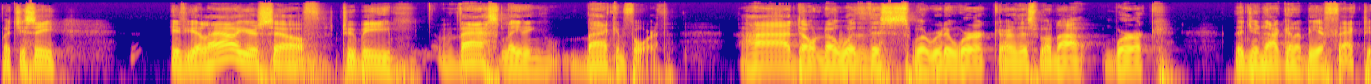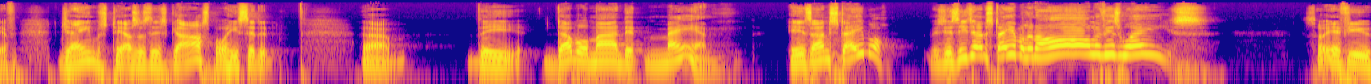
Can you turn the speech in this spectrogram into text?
But you see, if you allow yourself to be vacillating back and forth, I don't know whether this will really work or this will not work, then you're not going to be effective. James tells us this gospel. He said that uh, the double minded man is unstable. He says he's unstable in all of his ways. So if you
